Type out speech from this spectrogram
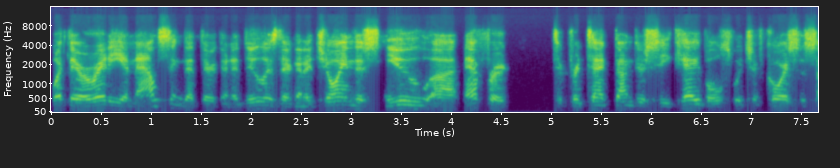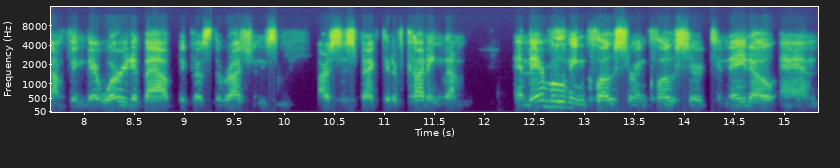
What they're already announcing that they're going to do is they're going to join this new effort to protect undersea cables, which of course is something they're worried about because the Russians are suspected of cutting them. And they're moving closer and closer to NATO. And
